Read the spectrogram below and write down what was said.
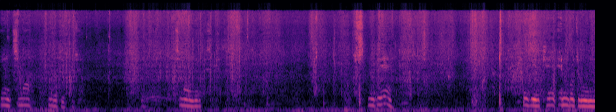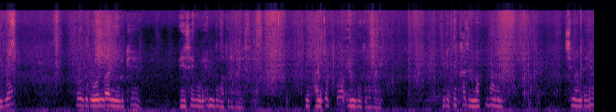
이런 치마 이것도 이쁘죠 치마는 이렇게 생겼어요. 이게 여기 이렇게 엠보 주머니고 여기도 원단이 이렇게 배색으로 엠보가 들어가 있어요. 이 반쪽도 엠보 들어가 있고. 이게 백화점 납품하는 치마인데요.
